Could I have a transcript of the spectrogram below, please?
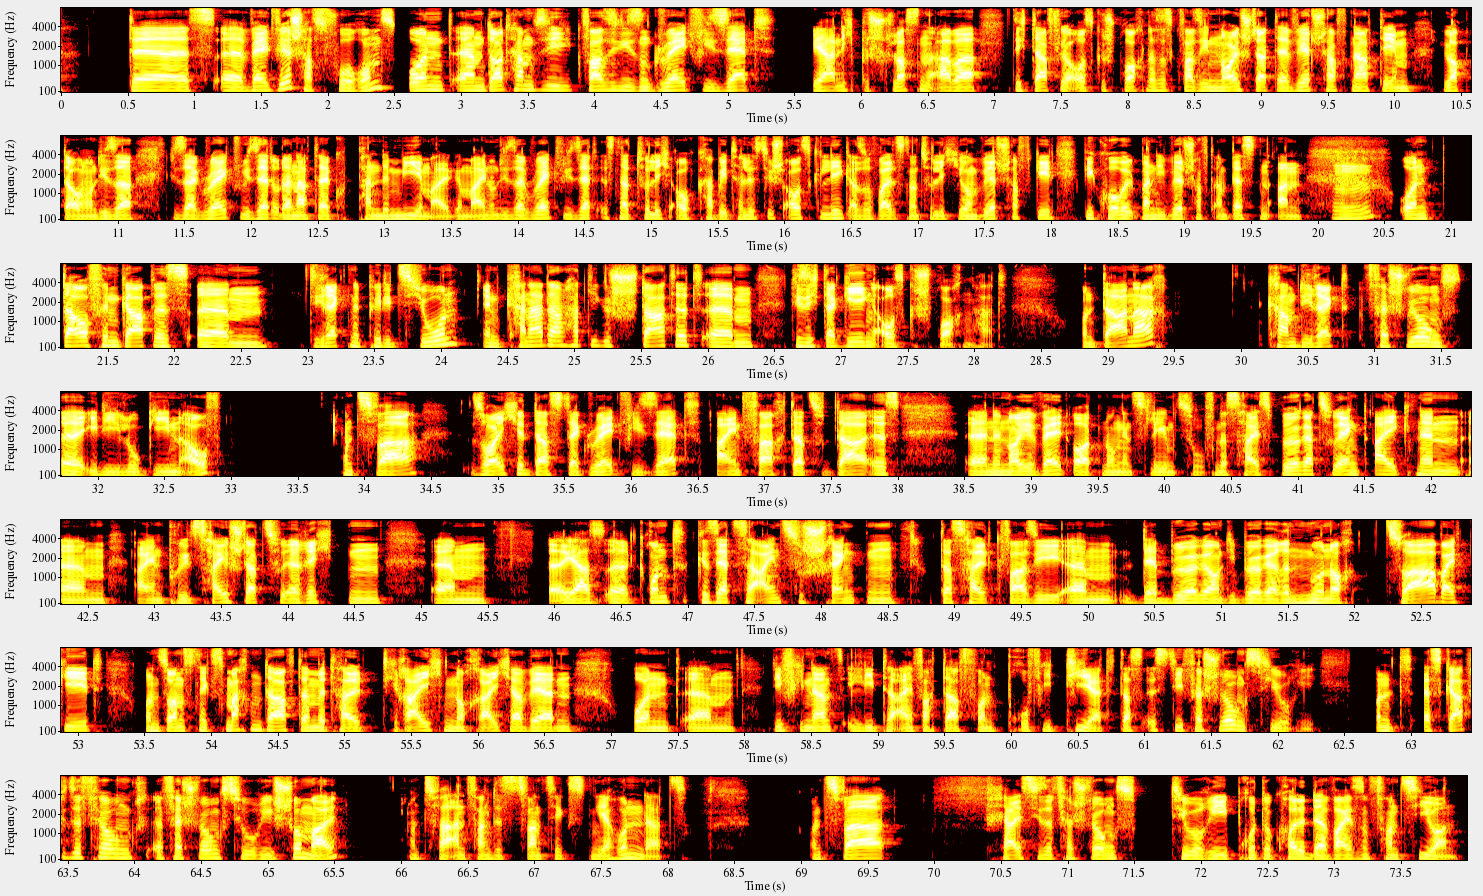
des äh, Weltwirtschaftsforums und ähm, dort haben sie quasi diesen Great Reset ja nicht beschlossen, aber sich dafür ausgesprochen, dass es quasi ein Neustart der Wirtschaft nach dem Lockdown und dieser, dieser Great Reset oder nach der Pandemie im Allgemeinen. Und dieser Great Reset ist natürlich auch kapitalistisch ausgelegt, also weil es natürlich hier um Wirtschaft geht. Wie kurbelt man die Wirtschaft am besten an? Mhm. Und Daraufhin gab es ähm, direkt eine Petition. In Kanada hat die gestartet, ähm, die sich dagegen ausgesprochen hat. Und danach kamen direkt Verschwörungsideologien auf. Und zwar solche, dass der Great Reset einfach dazu da ist, äh, eine neue Weltordnung ins Leben zu rufen. Das heißt, Bürger zu enteignen, ähm, einen Polizeistaat zu errichten, ähm, äh, ja, äh, Grundgesetze einzuschränken, dass halt quasi ähm, der Bürger und die Bürgerin nur noch zur Arbeit geht und sonst nichts machen darf, damit halt die Reichen noch reicher werden und ähm, die Finanzelite einfach davon profitiert. Das ist die Verschwörungstheorie. Und es gab diese äh, Verschwörungstheorie schon mal, und zwar Anfang des 20. Jahrhunderts. Und zwar heißt diese Verschwörungstheorie Protokolle der Weisen von Zion.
